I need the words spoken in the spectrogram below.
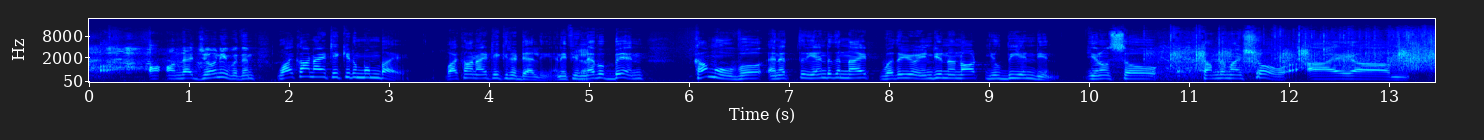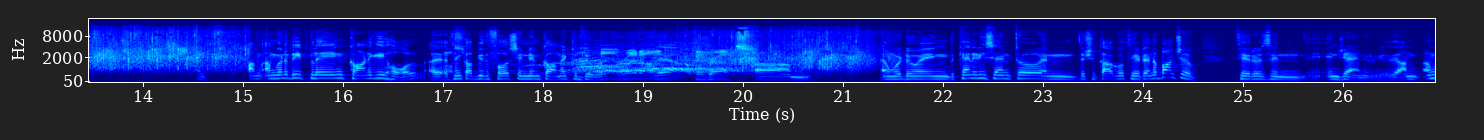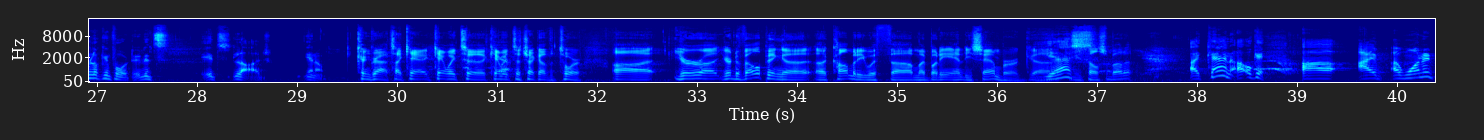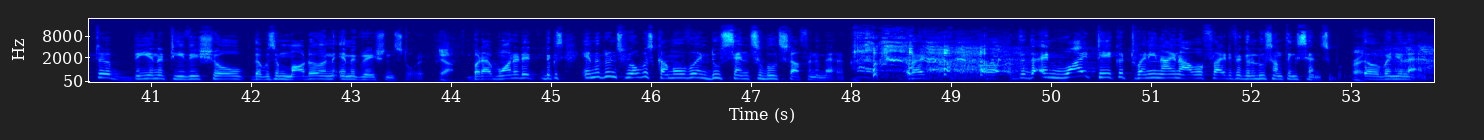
on that journey with him. Why can't I take you to Mumbai? Why can't I take you to Delhi? And if you've Yeah. never been, come over, and at the end of the night, whether you're Indian or not, you'll be Indian. You know, so come to my show. I. Um, I'm, I'm going to be playing Carnegie Hall. I, I think I'll be the first Indian comic to do it. Oh, right on. Yeah. Congrats. Um, and we're doing the Kennedy Center and the Chicago Theater and a bunch of theaters in in January. I'm, I'm looking forward to it. It's it's large, you know. Congrats! I can't can't wait to can't wait to check out the tour. Uh, you're uh, you're developing a, a comedy with uh, my buddy Andy Samberg. Uh, Can you Yes. tell us about it? I can. Uh, Okay. Uh, I, I wanted to be in a TV show that was a modern immigration story. Yeah. But I wanted it because immigrants, we always come over and do sensible stuff in America. right? Uh, and why take a 29 hour flight if you're going to do something sensible Right. when you land?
